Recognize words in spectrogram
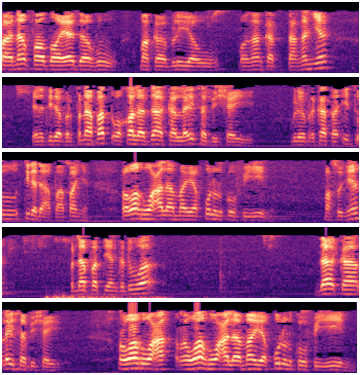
Fanafadha yadahu maka beliau mengangkat tangannya dan tidak berpendapat wa qala dzaka laisa bisyai. Beliau berkata itu tidak ada apa-apanya. Rawahu ala ma yaqulul kufiyin. Maksudnya pendapat yang kedua dzaka laisa bisyai. rawahu rawahu ala ma yaqulul kufiyin.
